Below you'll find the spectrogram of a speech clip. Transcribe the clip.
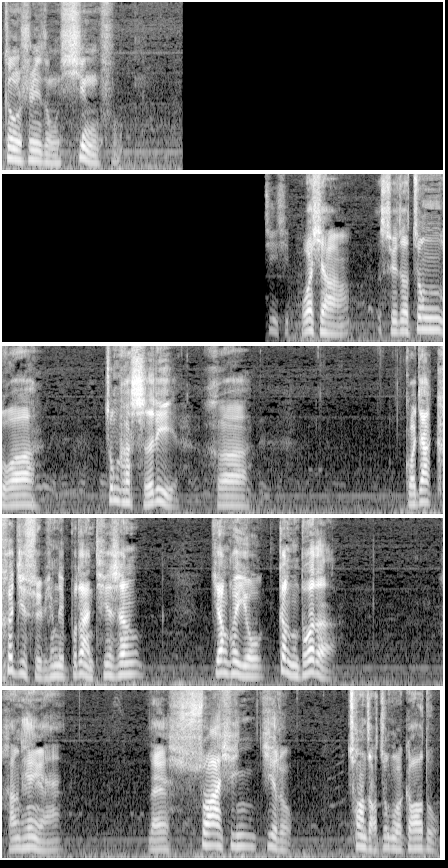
更是一种幸福。我想，随着中国综合实力和国家科技水平的不断提升，将会有更多的航天员。来刷新纪录，创造中国高度。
